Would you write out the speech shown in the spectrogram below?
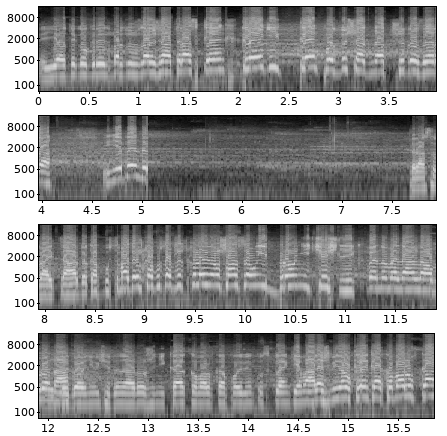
I od jego gry bardzo dużo zależy, a teraz Klęk, Klęk i Klęk podwyższa na 3 do 0. I nie będę... Teraz Rajca do Kapusty, Mateusz Kapusta przed kolejną szansą i broni Cieślik, fenomenalna obrona. Wygonił się do narożnika, Kowalówka w pojedynku z Klękiem, ależ minął Klęka, Kowalówka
